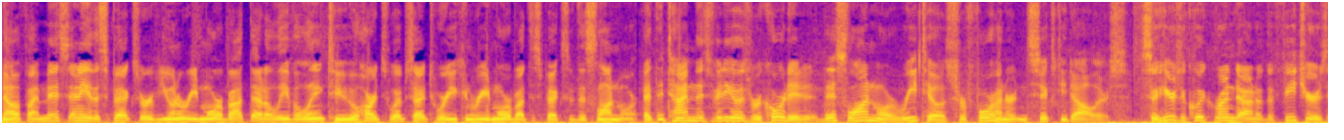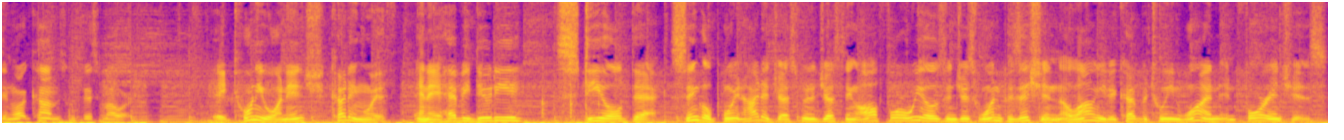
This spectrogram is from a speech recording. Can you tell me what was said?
Now if I miss any of the specs or if you want to read more about that, I'll leave a link to Hart's website to where you can read more about the specs of this lawnmower. At the time this video is recorded, this lawnmower retails for $460. So here's a quick rundown of the features and what comes with this mower a 21 inch cutting width, and a heavy duty steel deck. Single point height adjustment adjusting all four wheels in just one position, allowing you to cut between one and four inches.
